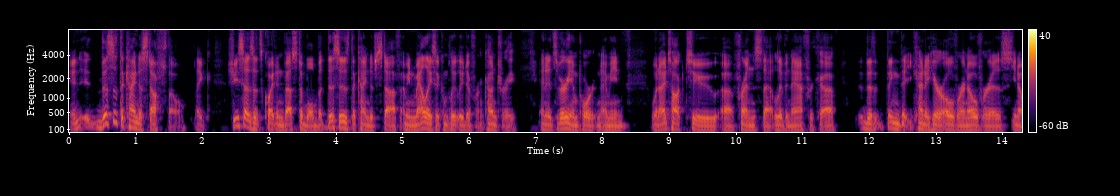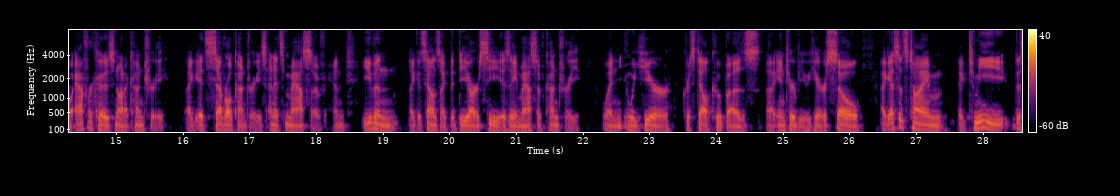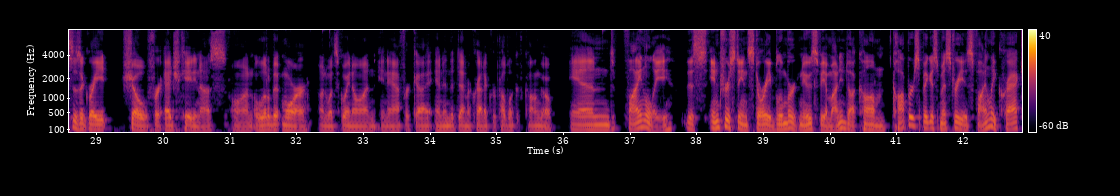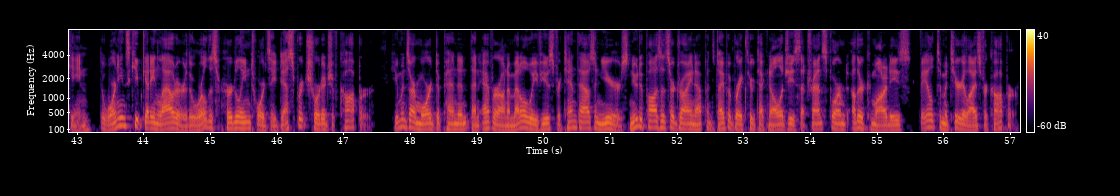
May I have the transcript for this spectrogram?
this is the kind of stuff, though. Like, she says it's quite investable, but this is the kind of stuff. I mean, Mali's a completely different country, and it's very important. I mean, when I talk to uh, friends that live in Africa, the thing that you kind of hear over and over is, you know, Africa is not a country. Like it's several countries and it's massive. And even like it sounds like the DRC is a massive country when we hear Christelle Kupa's uh, interview here. So I guess it's time, like to me, this is a great show for educating us on a little bit more on what's going on in Africa and in the Democratic Republic of Congo. And finally, this interesting story, Bloomberg News via mining.com. Copper's biggest mystery is finally cracking. The warnings keep getting louder. The world is hurtling towards a desperate shortage of copper. Humans are more dependent than ever on a metal we've used for 10,000 years. New deposits are drying up and the type of breakthrough technologies that transformed other commodities failed to materialize for copper.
